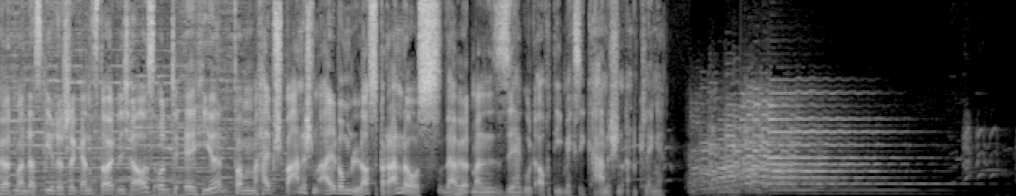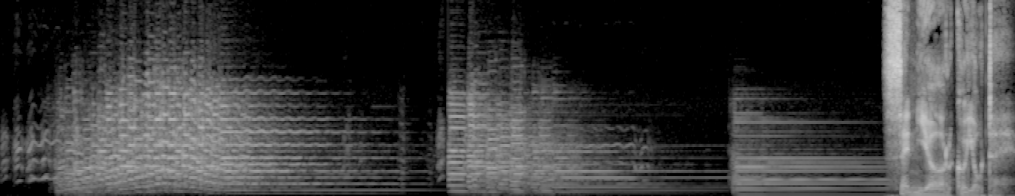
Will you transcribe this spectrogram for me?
Hört man das Irische ganz deutlich raus. Und äh, hier vom halb spanischen Album Los Brandos, da hört man sehr gut auch die mexikanischen Anklänge. Senor Coyote.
